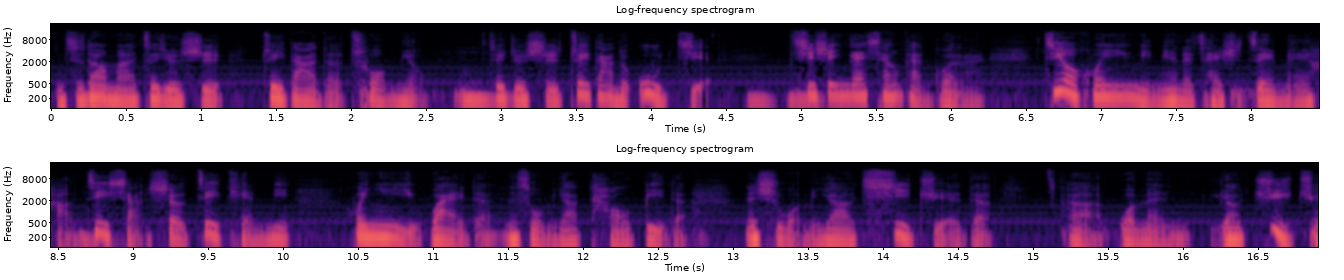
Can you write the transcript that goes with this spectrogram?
你知道吗？这就是最大的错谬，这就是最大的误解。其实应该相反过来，只有婚姻里面的才是最美好、最享受、最甜蜜。婚姻以外的，那是我们要逃避的，那是我们要弃绝的，呃，我们要拒绝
